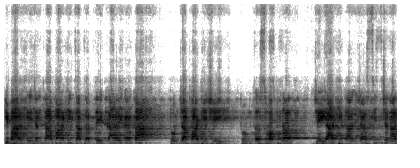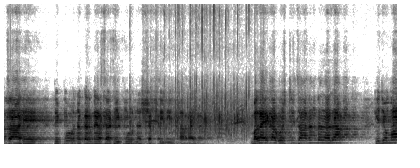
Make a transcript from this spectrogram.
की भारतीय जनता पार्टीचा प्रत्येक कार्यकर्ता तुमच्या पाठीशी तुमचं स्वप्न जे या ठिकाणच्या सिंचनाचं आहे ते पूर्ण करण्यासाठी पूर्ण शक्तीने उभा राहील मला एका गोष्टीचा आनंद झाला की जेव्हा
